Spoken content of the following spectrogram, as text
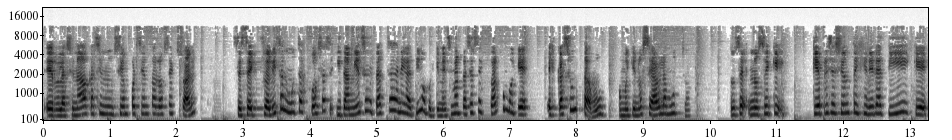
eh, relacionado casi en un 100% a lo sexual, se sexualizan muchas cosas y también se tacha de negativo, porque me encima el placer sexual como que es casi un tabú, como que no se habla mucho. Entonces, no sé qué, qué apreciación te genera a ti que,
